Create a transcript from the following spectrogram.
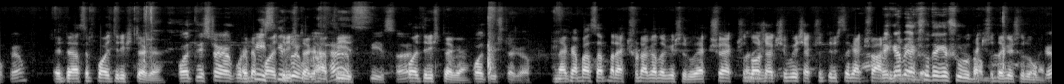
ওকে এটা আছে পঁয়ত্রিশ টাকা। পঁয়ত্রিশ টাকা করে পিস কিন্তু পঁয়ত্রিশ টাকা হ্যাঁ হ্যাঁ পিস পিস হ্যাঁ। পঁয়ত্রিশ টাকা। পঁয়ত্রিশ টাকা। মেকআপ আছে আপনার একশো টাকা থেকে শুরু। একশো একশো দশ একশো বিশ একশো তিরিশ থেকে একশো আশি মেকআপ একশো থেকে শুরু দাম। একশো থেকে শুরু ওকে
